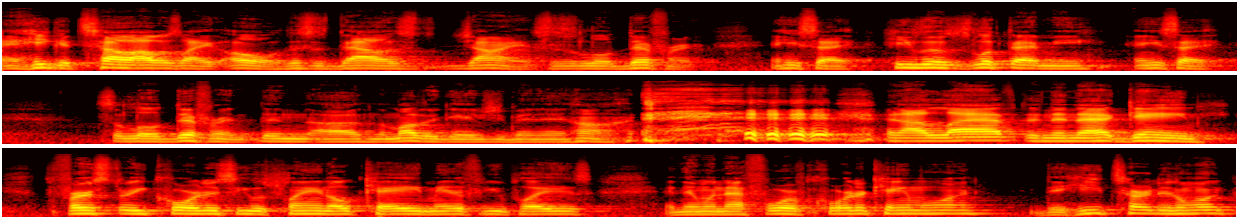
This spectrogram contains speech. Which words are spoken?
and he could tell I was like, oh, this is Dallas Giants. This is a little different. And he said he looked at me and he said. It's a little different than uh, the mother games you've been in, huh? and I laughed. And then that game, first three quarters, he was playing okay, made a few plays. And then when that fourth quarter came on, did he turn it on?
